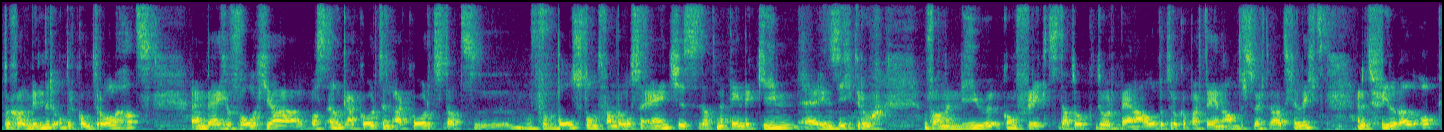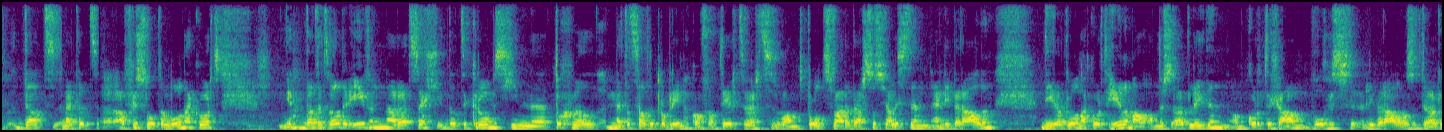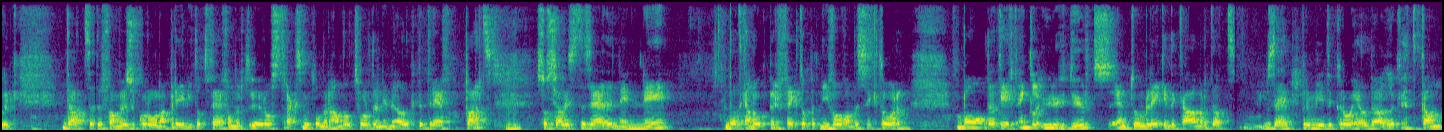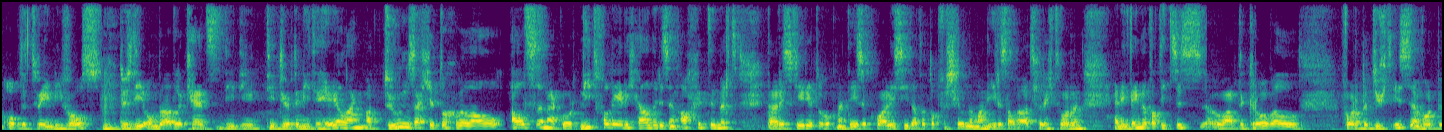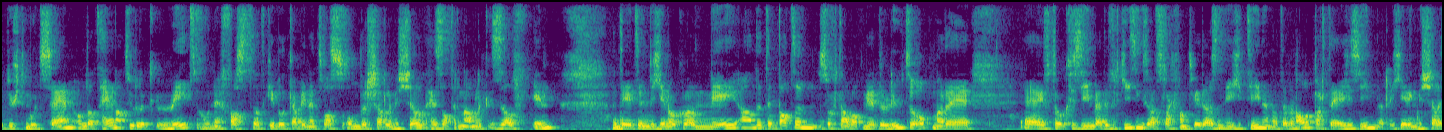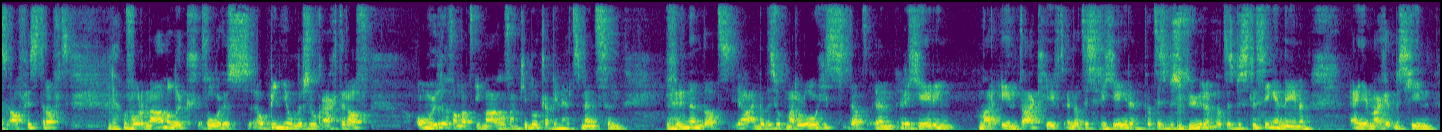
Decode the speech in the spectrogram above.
toch wel minder onder controle had. En bij gevolg ja, was elk akkoord een akkoord dat eh, bol stond van de losse eindjes, dat meteen de kiem eh, in zich droeg van een nieuw conflict dat ook door bijna alle betrokken partijen anders werd uitgelegd. En het viel wel op dat met het afgesloten loonakkoord dat het wel er even naar uitzag dat de Kro misschien eh, toch wel met datzelfde probleem geconfronteerd werd. Want plots waren daar socialisten en liberalen die dat loonakkoord helemaal anders uitlegden. Om kort te gaan, volgens liberalen was het duidelijk dat de fameuze coronapremie tot 500 euro straks moet onderhandeld worden in elk bedrijf apart. Mhm. Socialisten zeiden nee, nee, dat kan ook perfect op het niveau van de sectoren. Bon, dat heeft enkele uren geduurd en toen bleek in de Kamer dat, zei premier De Croo heel duidelijk, het kan op de twee niveaus. Mhm. Dus die onduidelijkheid die, die, die duurde niet heel lang, maar toen zag je toch wel al, als een akkoord niet volledig helder is en afgetimmerd, dan riskeer je toch ook met deze coalitie dat het op verschillende manieren zal uitgelegd worden. En ik denk dat dat iets is waar De Croo wel voor beducht is en voor beducht moet zijn, omdat hij natuurlijk weet hoe nefast dat kibbelkabinet was onder Charles Michel. Hij zat er namelijk zelf in. Deed in het begin ook wel mee aan de debatten, zocht dan wat meer de luwte op, maar hij, hij heeft ook gezien bij de verkiezingsuitslag van 2019, en dat hebben alle partijen gezien, de regering Michel is afgestraft. Ja. Voornamelijk volgens opinieonderzoek achteraf, omwille van dat imago van kibbelkabinet. Mensen vinden dat, ja, en dat is ook maar logisch, dat een regering maar één taak heeft en dat is regeren, dat is besturen, dat is beslissingen nemen. En je mag het misschien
